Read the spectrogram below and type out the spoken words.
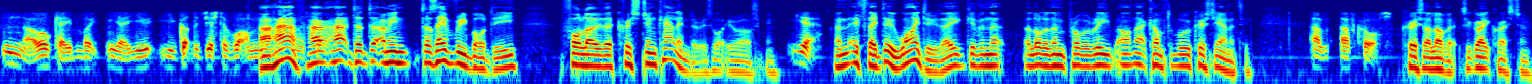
No, okay, but yeah, you you've got the gist of what I'm. I have. How, how, do, do- I mean, does everybody follow the Christian calendar? Is what you're asking. Yeah, And if they do, why do they? Given that a lot of them probably aren't that comfortable with Christianity. of, of course. Chris, I love it. It's a great question,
